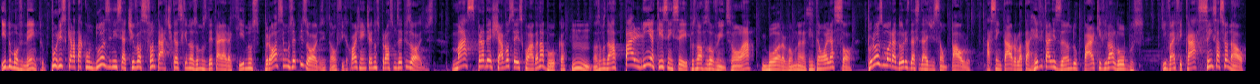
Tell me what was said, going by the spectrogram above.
e do movimento. Por isso que ela está com duas iniciativas fantásticas que nós vamos detalhar aqui nos próximos episódios. Então fica com a gente aí nos próximos episódios. Mas para deixar vocês com água na boca, hum, nós vamos dar uma palhinha aqui, sensei, para os nossos ouvintes. Vamos lá? Bora, vamos nessa. Então olha só. Para os moradores da cidade de São Paulo, a Centauro está revitalizando o Parque Vila Lobos, que vai ficar sensacional.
